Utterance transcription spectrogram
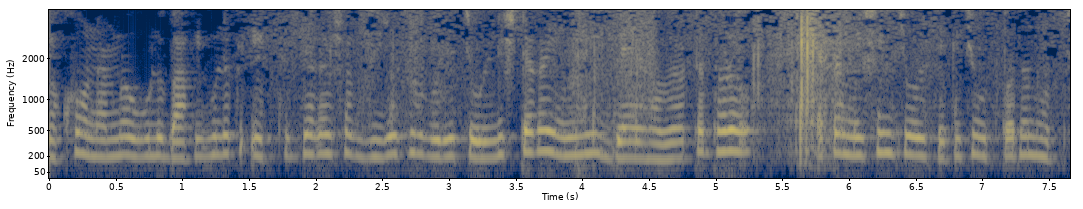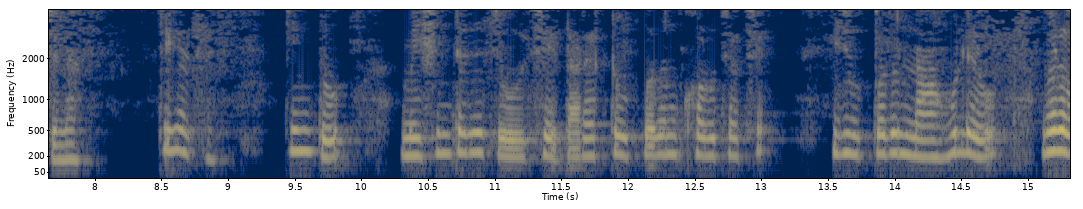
যখন আমরা ওগুলো বাকিগুলোকে এক্সের জায়গায় সব জিরো ধরবো, যে চল্লিশ টাকায় এমনি ব্যয় হবে। অর্থাৎ ধরো একটা মেশিন চলছে, কিছু উৎপাদন হচ্ছে না। ঠিক আছে? কিন্তু মেশিনটা যে চলছে, তার একটা উৎপাদন খরচ আছে। কিছু উৎপাদন না হলেও, ধরো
